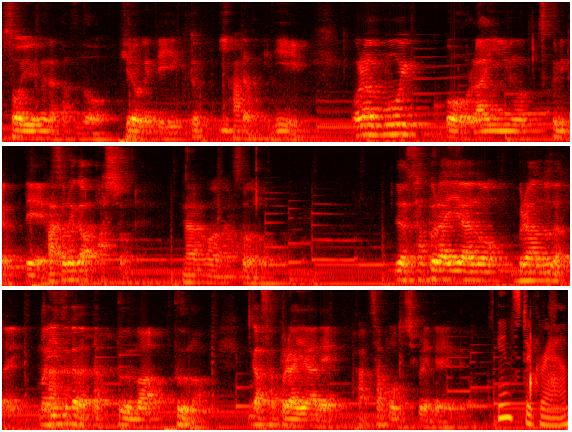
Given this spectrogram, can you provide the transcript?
そういうふうな活動を広げていくといった時に、俺はもう一個ラインを作りたくて、はい。それがファッションだよ。なるほどなるほど。じゃあサプライヤーのブランドだったり、まあ、はい。飯塚だったらプーマプーマがサプライヤーではい。サポートしてくれてるんやけど、Instagram,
